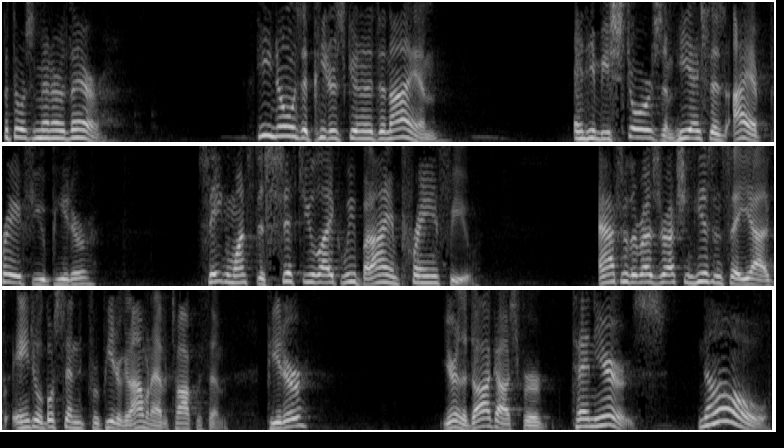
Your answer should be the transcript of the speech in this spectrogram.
But those men are there. He knows that Peter's going to deny him. And he restores him. He says, I have prayed for you, Peter. Satan wants to sift you like wheat, but I am praying for you. After the resurrection, he doesn't say, Yeah, angel, go send for Peter because I want to have a talk with him. Peter, you're in the doghouse for 10 years. No.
